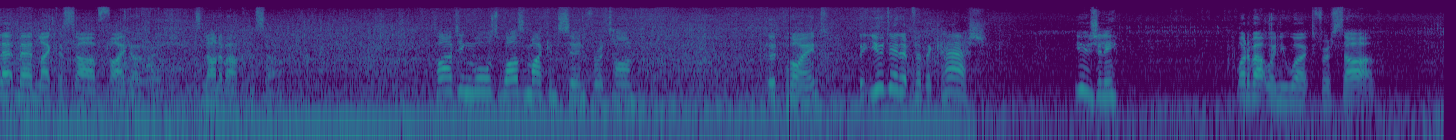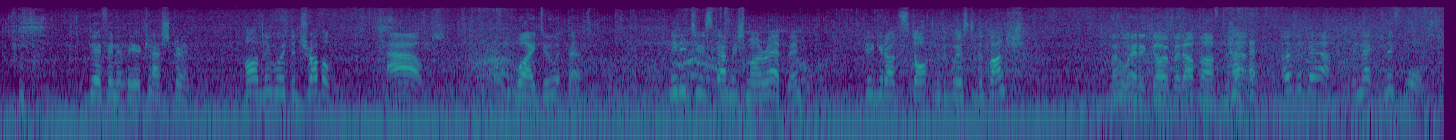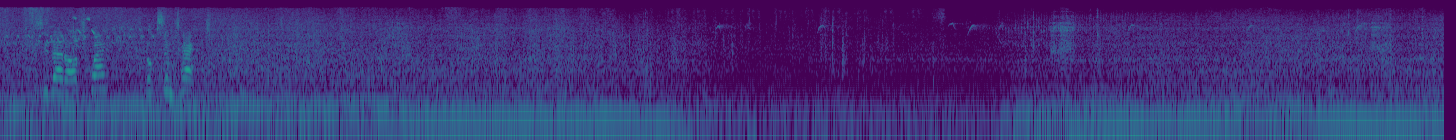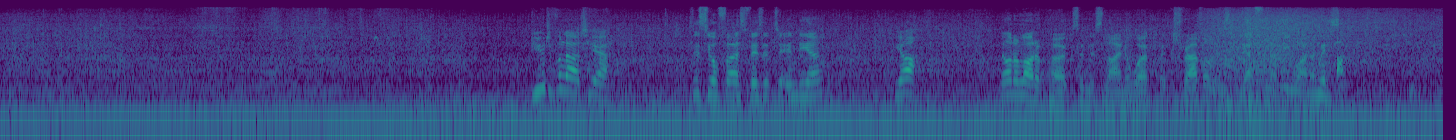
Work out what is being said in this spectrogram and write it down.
Let men like Asav fight over it. It's none of our concern. Fighting wars was my concern for a time. Good point. But you did it for the cash. Usually. What about when you worked for Asav? Definitely a cash grab. Hardly worth the trouble. Ouch. Why do it then? Needed to establish my rep, eh? Figured I'd start with the worst of the bunch. Nowhere to go but up after that. Over there, in that cliff wall. See that archway? Looks intact. Beautiful out here. Is this your first visit to India? Yeah, Not a lot of perks in this line of work, but travel is definitely one of them. up.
